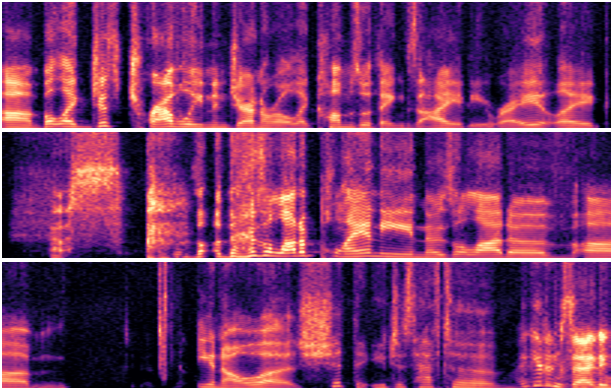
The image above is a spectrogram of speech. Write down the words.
Um, but like just traveling in general, like comes with anxiety, right? Like Yes. there's a, there's a lot of planning. There's a lot of um, you know, uh, shit that you just have to I get anxiety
